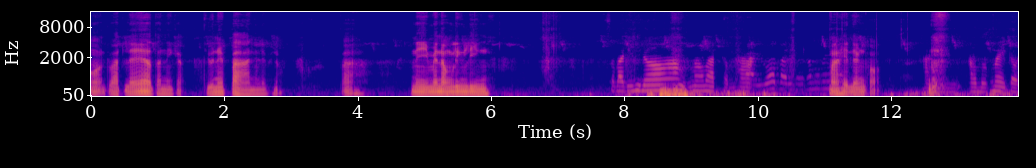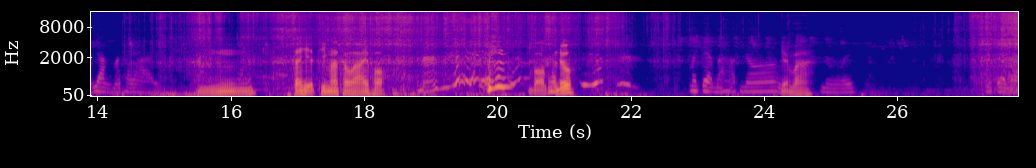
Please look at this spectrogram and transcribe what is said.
ฮอดวัดแล้วตอนนี้ก็อยู่ในป่านี่เลยพี่น้องป่า นี่แม่น้องลิงลิงสบายดีพี่น้องมาวัดธรรมพระมาเห็นยังก็อันเอามักใหม่เก่าอย่างมาถวายอืมสาเหตุที่มาถวายเพราะ ฮะบอกมาดูมาแกะบาพี่น้องแกว่าเลยมาแกะบา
